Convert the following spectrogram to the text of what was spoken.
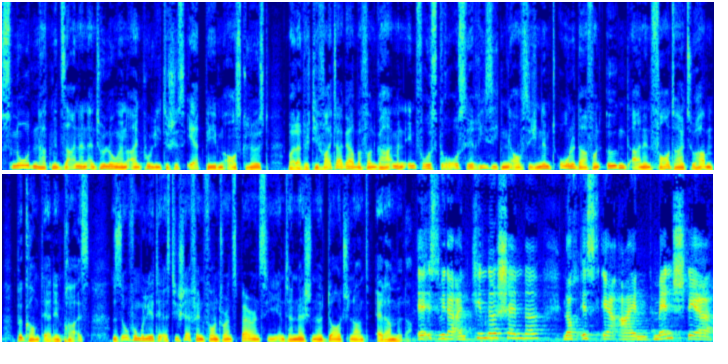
Snowden hat mit seinen Enthüllungen ein politisches Erdbeben ausgelöst, weil er durch die Weitergabe von geheimen Infos große Risiken auf sich nimmt, ohne davon irgendeinen Vorteil zu haben, bekommt er den Preis. So formulierte es die Chefin von Transparency International Deutschland, Edda Müller. Er ist weder ein Kinderschänder, noch ist er ein Mensch, der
